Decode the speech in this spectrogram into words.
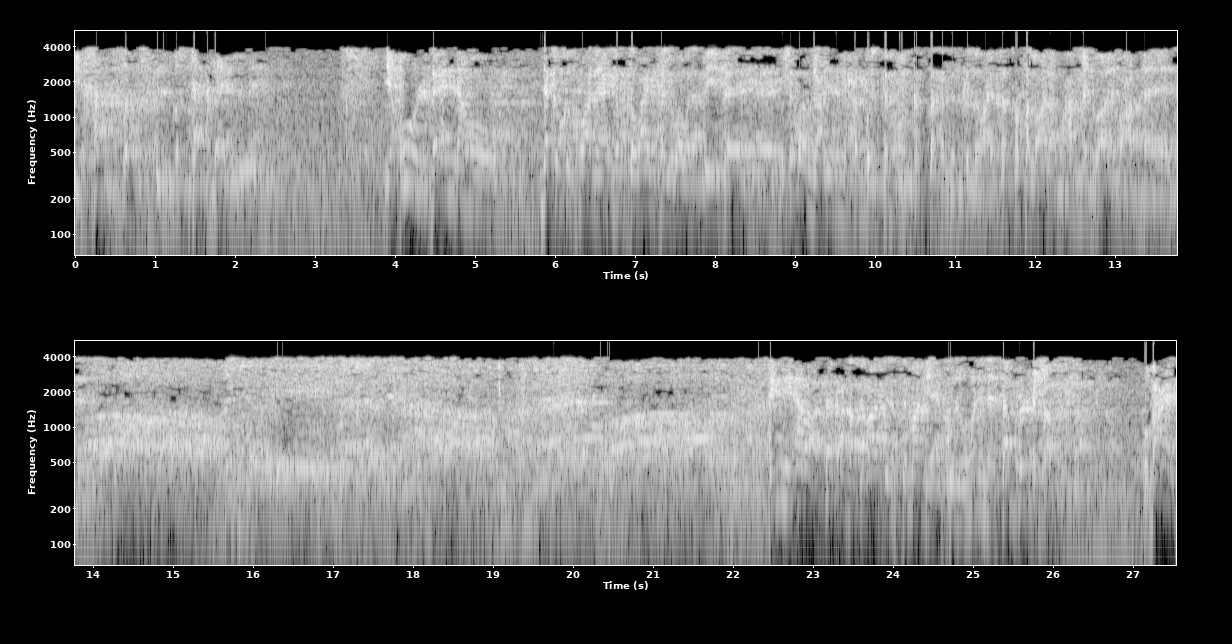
يخطط المستقبل يقول بأنه دقق إخواني هاي نقطة وايد حلوة ولطيفة وشباب قاعدين يحبون يسمعون قصة خلينا نتكلم هاي القصة صلوا على محمد وآل محمد. إني أرى سبع بقرات سمان يأكلهن سبع عجاب وبعد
